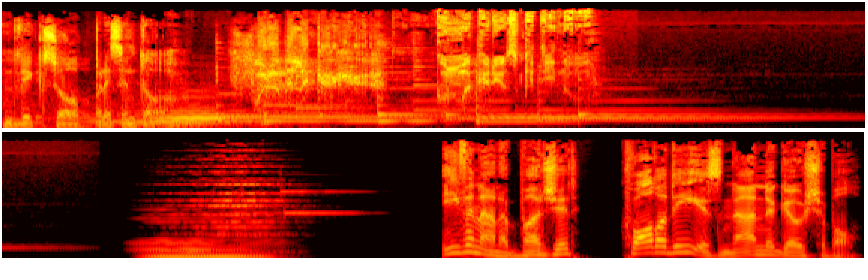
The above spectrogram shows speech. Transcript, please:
Dixo presentó Fuera de la Caja con Macario Esquetino. Even on a budget, quality is non-negotiable.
